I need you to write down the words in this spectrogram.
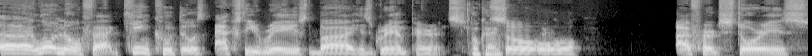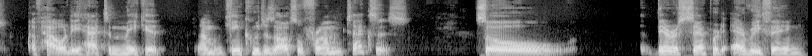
Uh, little known fact: King Kunta was actually raised by his grandparents. Okay. So I've heard stories of how they had to make it. Um, King Kunta is also from Texas, so they're a separate everything,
